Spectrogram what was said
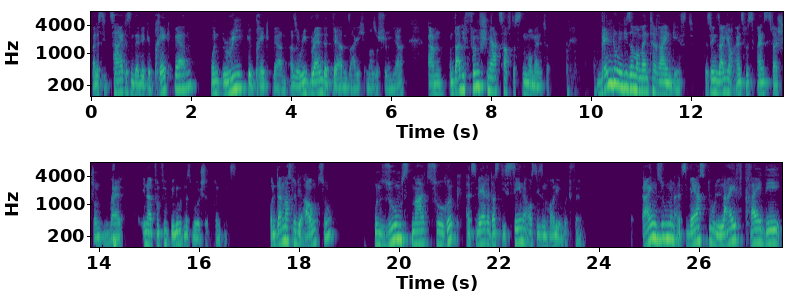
Weil es die Zeit ist, in der wir geprägt werden und re-geprägt werden, also rebrandet werden, sage ich immer so schön, ja. Ähm, und da die fünf schmerzhaftesten Momente. Wenn du in diese Momente reingehst, deswegen sage ich auch eins bis eins, zwei Stunden, weil innerhalb von fünf Minuten ist Bullshit, bringt nichts. Und dann machst du die Augen zu und zoomst mal zurück, als wäre das die Szene aus diesem Hollywood-Film. Reinzoomen, als wärst du live 3D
